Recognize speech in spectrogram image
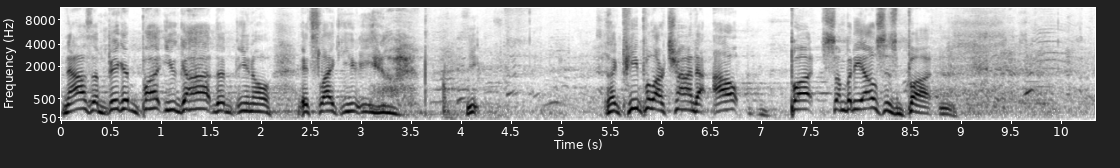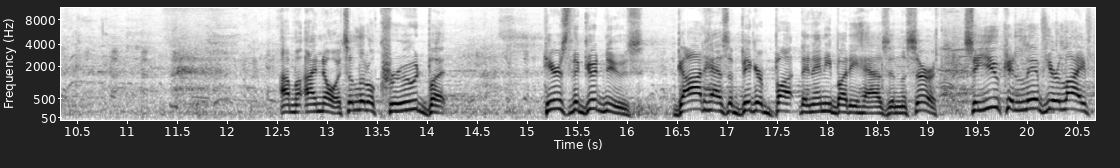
Now the bigger butt you got, the, you know, it's like you, you know, you, like people are trying to out butt somebody else's butt. I know it's a little crude, but here's the good news God has a bigger butt than anybody has in this earth. So you can live your life,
